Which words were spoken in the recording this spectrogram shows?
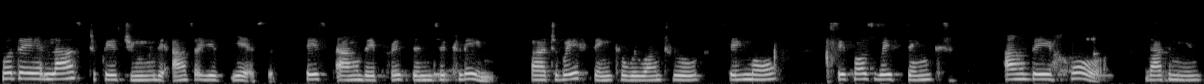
For the last question, the answer is yes, based on the present claim. But we think we want to say more because we think on the whole, that means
